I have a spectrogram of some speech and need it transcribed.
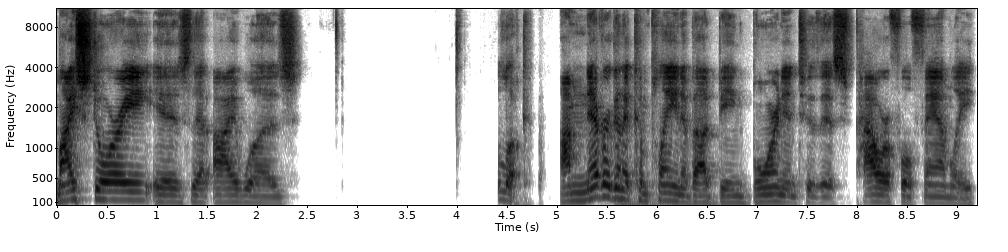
My story is that I was, look, I'm never going to complain about being born into this powerful family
